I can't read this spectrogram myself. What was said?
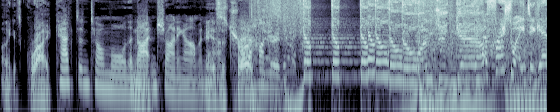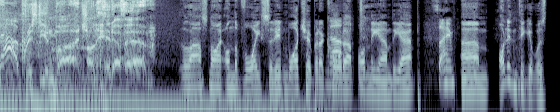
I think it's great. Captain Tom Moore, the knight in shining armour now. It's the At truth. 100. The, the, the, the, The one to get a fresh way to get up. Krysti and Bodge on Hit FM. Last night on The Voice, I didn't watch it, but I caught up on the um, the app. Same. Um, I didn't think it was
